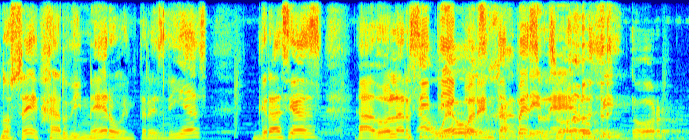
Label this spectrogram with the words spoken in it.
no sé, jardinero en tres días, gracias a Dollar City, a 40 pesos. pintor.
